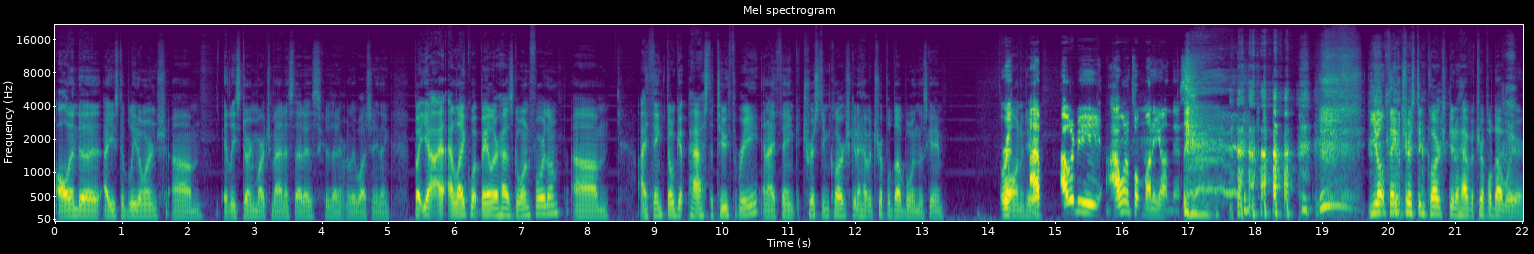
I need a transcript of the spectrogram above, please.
all into. I used to bleed orange. Um, at least during March Madness, that is, because I didn't really watch anything. But yeah, I, I like what Baylor has going for them. Um, I think they'll get past the two three, and I think Tristan Clark's gonna have a triple double in this game. Ri- Calling it here. I, I would be. I want to put money on this. you don't think Tristan Clark's gonna have a triple double here?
